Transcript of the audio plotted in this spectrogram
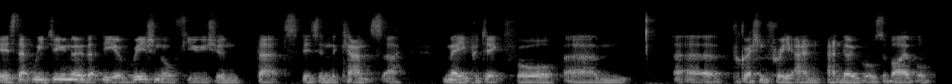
is that we do know that the original fusion that is in the cancer may predict for um, uh, progression-free and, and overall survival.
